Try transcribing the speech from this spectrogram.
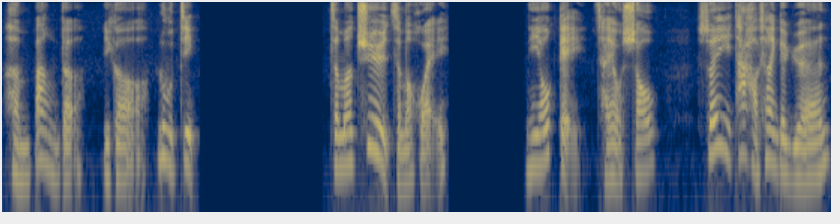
很棒的一个路径，怎么去怎么回，你有给。才有收，所以它好像一个圆，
